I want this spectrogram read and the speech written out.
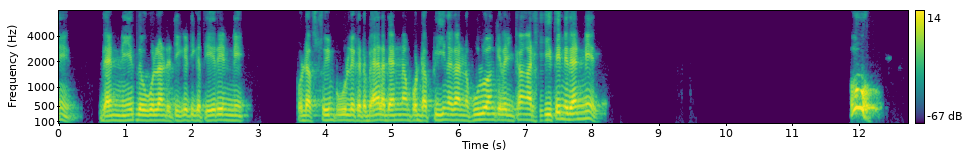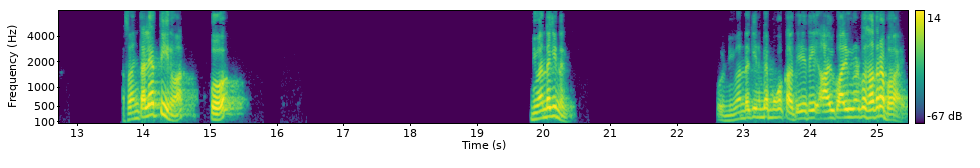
නේ දැන් නේද ඕගොල්ලන්ට ටික ටික තේරෙන්නේ පොඩ්ඩක් ස්විම් pool එකට බෑලා දැන් නම් පොඩ්ඩක් පීන ගන්න පුළුවන් කියලා නිකන් අර හිතෙන්නේ දැන් නේද? ඔව්. අසංතලයක් තියෙනවා. ඔව්. නිවන් දකින්නද? ඔය නිවන් දකින්න බෑ මොකක්ද? ඒ ආයු කාලය වුණාට පස්සේ සතර පායයි.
